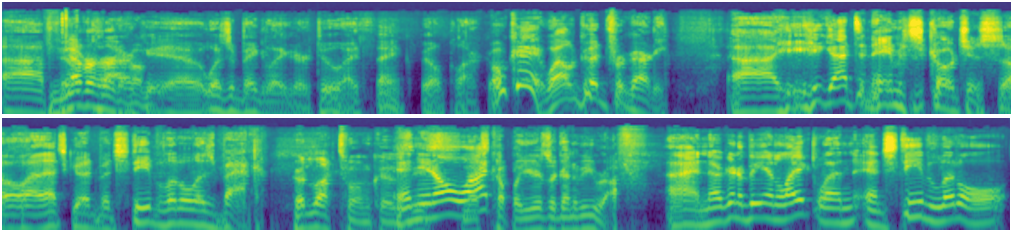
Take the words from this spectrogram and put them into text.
Uh, Phil Never heard of him. Uh, was a big leaguer too, I think. Phil Clark. Okay, well, good for Gardy. Uh, he, he got to name his coaches, so uh, that's good. But Steve Liddle is back, Good luck to him because And you know what? next couple of years are going to be rough. and they're going to be in Lakeland. And Steve Liddle,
